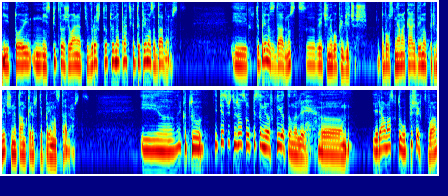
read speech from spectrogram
и той не изпитва желание да ти връща, той на практика те приема за даденост. И като те приеме за даденост, вече не го привличаш. То просто няма как да има привличане там, където те приема за даденост. И, а, нали, като... и тези същи неща са описани в книгата, нали. И реално аз като го пишех това,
